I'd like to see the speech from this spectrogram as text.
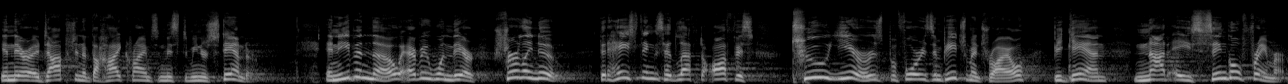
in their adoption of the high crimes and misdemeanors standard. And even though everyone there surely knew that Hastings had left office two years before his impeachment trial began, not a single framer,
